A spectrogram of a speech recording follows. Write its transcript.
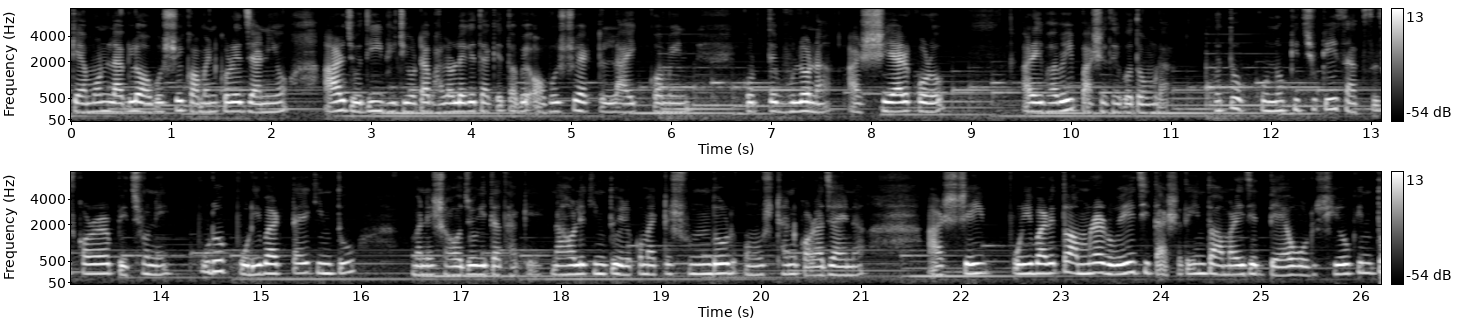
কেমন লাগল অবশ্যই কমেন্ট করে জানিও। আর যদি ভিডিওটা ভালো লেগে থাকে, তবে অবশ্যই একটা লাইক কমেন্ট করতে ভুলো না আর শেয়ার করো। আর এভাবেই পাশে থেকো তোমরা। তো কোনো কিছুকেই সাকসেস করার পেছনে পুরো পরিবারটাই কিন্তু মানে সহযোগিতা থাকে। না হলে কিন্তু এরকম একটা সুন্দর অনুষ্ঠান করা যায় না। আর সেই পরিবারে তো আমরা রয়েছি, তার সাথে কিন্তু আমার এই যে দেওর, সেও কিন্তু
